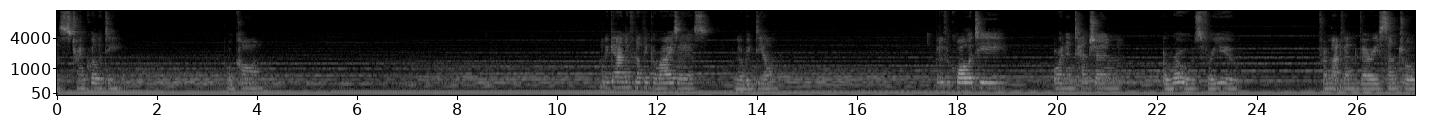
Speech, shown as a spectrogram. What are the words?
as tranquility or calm. Again, if nothing arises, no big deal. But if a quality or an intention arose for you from that very central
